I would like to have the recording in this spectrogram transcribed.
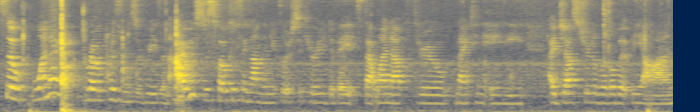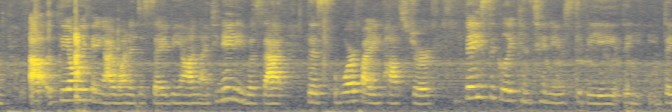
So when I wrote Prisoners of Reason, I was just focusing on the nuclear security debates that went up through 1980. I gestured a little bit beyond. Uh, the only thing I wanted to say beyond 1980 was that this warfighting posture basically continues to be the, the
